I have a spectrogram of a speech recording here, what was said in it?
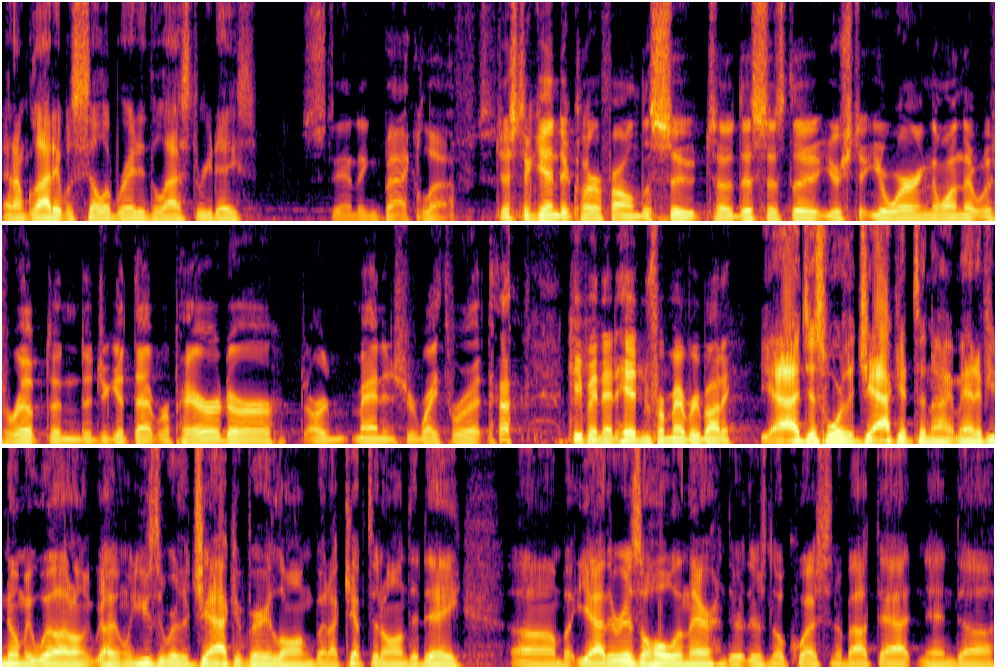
and I'm glad it was celebrated the last three days. Standing back left. Just again to clarify on the suit. So this is the you're st- you're wearing the one that was ripped, and did you get that repaired or or managed your way through it, keeping it hidden from everybody? Yeah, I just wore the jacket tonight, man. If you know me well, I don't, I don't usually wear the jacket very long, but I kept it on today. Um, but yeah, there is a hole in there. there there's no question about that. And uh,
